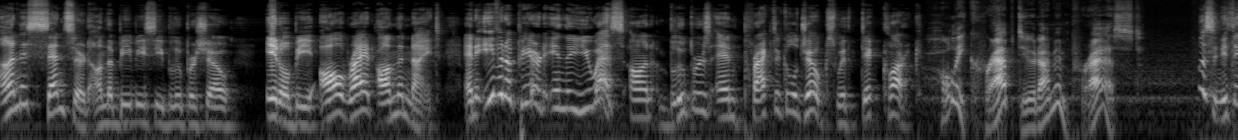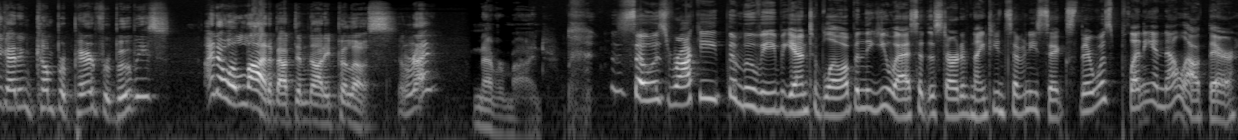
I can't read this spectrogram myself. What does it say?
uncensored on the BBC blooper show It'll Be All Right on the Night, and even appeared in the US on Bloopers and Practical Jokes with Dick Clark. Holy crap, dude, I'm impressed. Listen, you think I didn't come prepared for boobies? I know a lot about them naughty pillows, alright? Never mind. So, as Rocky the movie began to blow up in the US at the start of 1976, there was plenty of Nell out there.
